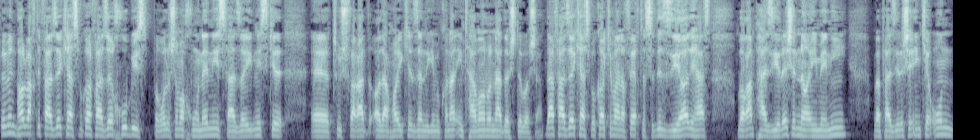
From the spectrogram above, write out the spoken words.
ببین حال وقتی فضای کسب و کار فضای خوبی است به قول شما خونه نیست فضایی نیست که توش فقط آدم هایی که زندگی می‌کنن این توان رو نداشته باشن در فضای کسب و کار که منافع اقتصادی زیادی هست واقعا پذیرش ناایمنی و پذیرش این که اون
